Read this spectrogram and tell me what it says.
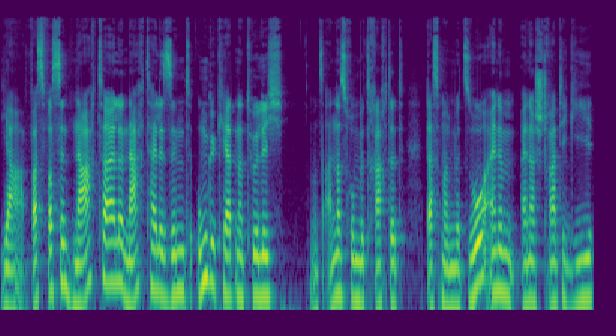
ja, was, was sind Nachteile? Nachteile sind umgekehrt natürlich, wenn man es andersrum betrachtet, dass man mit so einem, einer Strategie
